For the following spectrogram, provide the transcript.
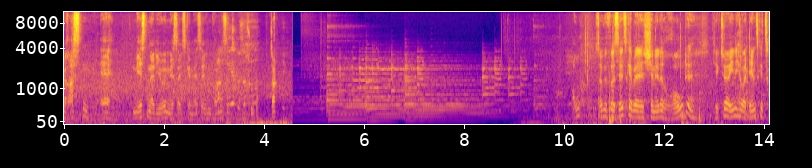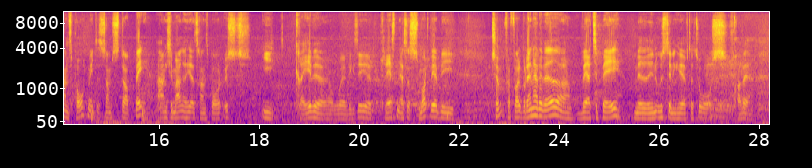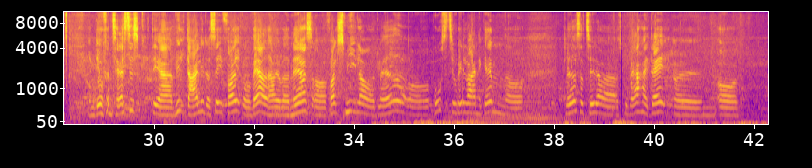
med resten af messen af de øvrige messer, I skal med til i den kommende tid. Super. Tak. Og så har vi fået selskab af Janette Rode, direktør og indehaver af Danske Transportmedier, som står bag arrangementet her Transport Øst i Greve. Og øh, vi kan se, at pladsen er så småt ved at blive tømt for folk. Hvordan har det været at være tilbage med en udstilling her efter to års fravær? Jamen det er jo fantastisk. Det er vildt dejligt at se folk, og vejret har jo været med os, og folk smiler og er glade og positive hele vejen igennem, og glæder sig til at skulle være her i dag. Øh, og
